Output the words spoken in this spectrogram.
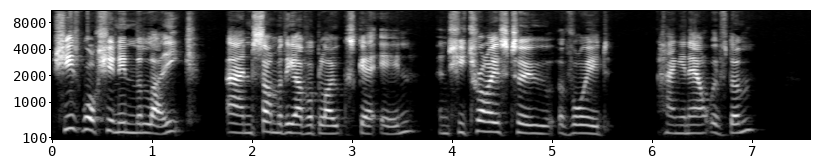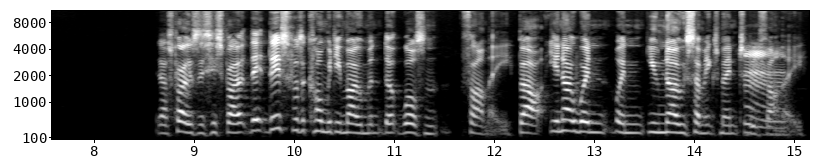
she's washing in the lake and some of the other blokes get in and she tries to avoid hanging out with them I suppose this is this was a comedy moment that wasn't funny, but you know when when you know something's meant to be Hmm. funny,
